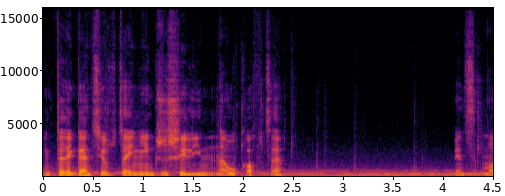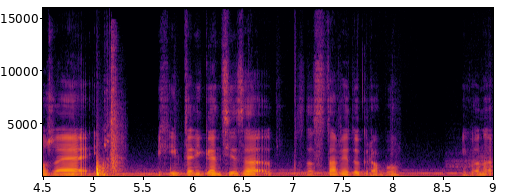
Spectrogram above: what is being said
inteligencją tutaj nie grzeszyli naukowcy. Więc może ich inteligencję za, zostawię do grobu. Niech ona...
